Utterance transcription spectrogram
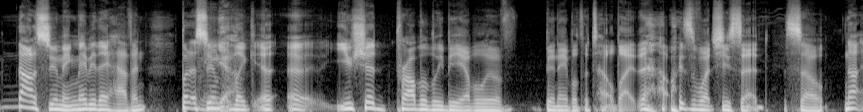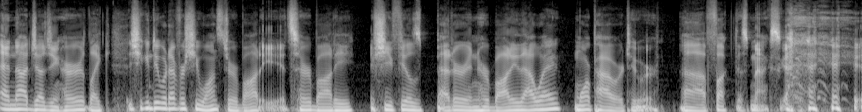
not assuming maybe they haven't but assume Yeah. like uh, uh, you should probably be able to have been able to tell by now is what she said. So not and not judging her like she can do whatever she wants to her body. It's her body. If she feels better in her body that way more power to her. Uh fuck this max guy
